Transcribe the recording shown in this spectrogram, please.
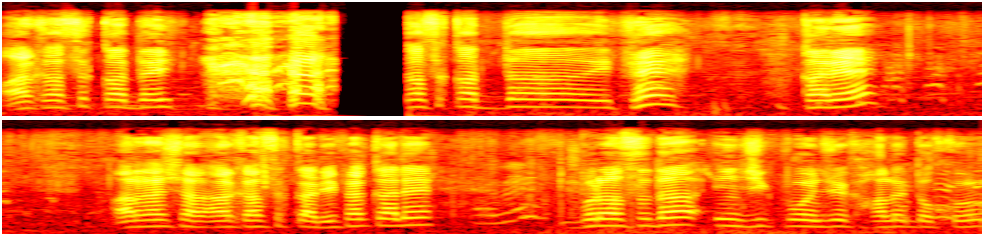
Arkası kadayıf. arkası kadayıfe kare. Arkadaşlar arkası kadife kale. Evet. Burası da incik boncuk halı doku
